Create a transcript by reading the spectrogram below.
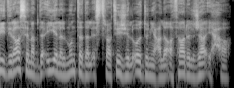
في دراسة مبدئية للمنتدى الاستراتيجي الأردني على آثار الجائحة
